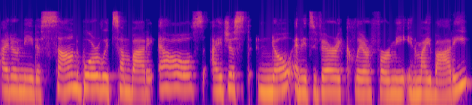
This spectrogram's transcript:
I don't need a soundboard with somebody else. I just know, and it's very clear for me in my body.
